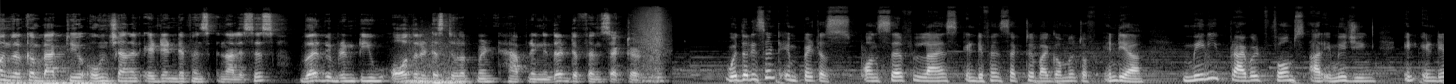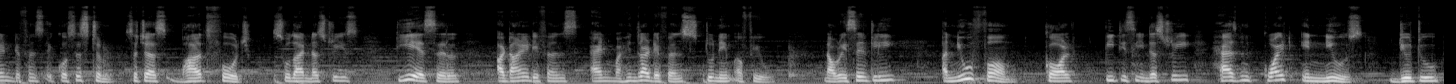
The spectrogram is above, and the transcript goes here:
and welcome back to your own channel Indian Defense Analysis where we bring to you all the latest development happening in the defense sector. With the recent impetus on self-reliance in defense sector by government of India, many private firms are emerging in Indian defense ecosystem such as Bharat Forge, Solar Industries, TASL, Adani Defense and Mahindra Defense to name a few. Now recently, a new firm called PTC Industry has been quite in news due to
